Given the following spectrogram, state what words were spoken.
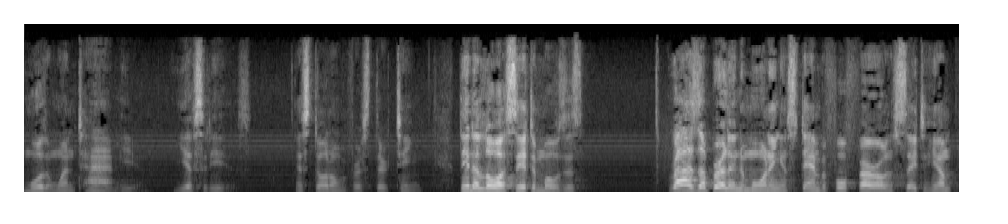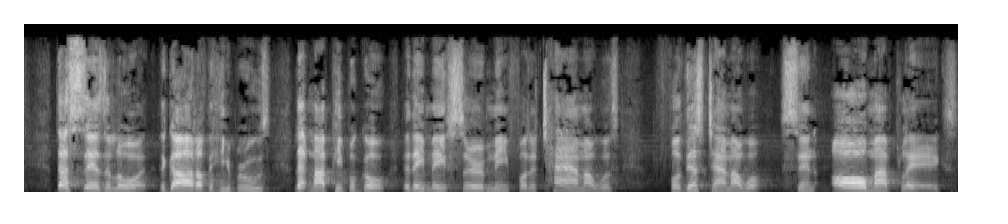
more than one time here? Yes, it is. Let's start on verse 13. Then the Lord said to Moses, Rise up early in the morning and stand before Pharaoh and say to him, Thus says the Lord, the God of the Hebrews, let my people go, that they may serve me. For the time I was, for this time I will send all my plagues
